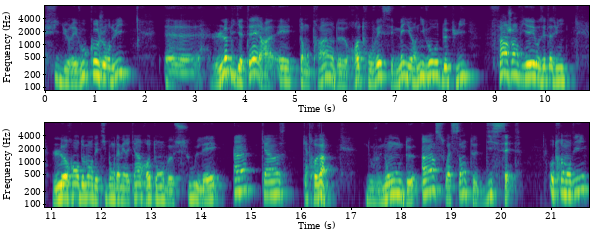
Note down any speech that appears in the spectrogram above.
figurez-vous qu'aujourd'hui, euh, l'obligataire est en train de retrouver ses meilleurs niveaux depuis fin janvier aux États-Unis. Le rendement des T-bonds américains retombe sous les 1,1580. Nous venons de 1,77. Autrement dit,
